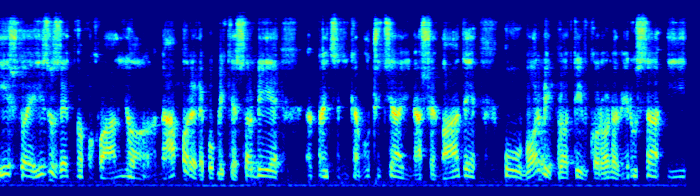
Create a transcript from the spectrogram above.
i što je izuzetno pohvalio napore Republike Srbije, predsjednika Vučića i naše vlade u borbi protiv koronavirusa i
